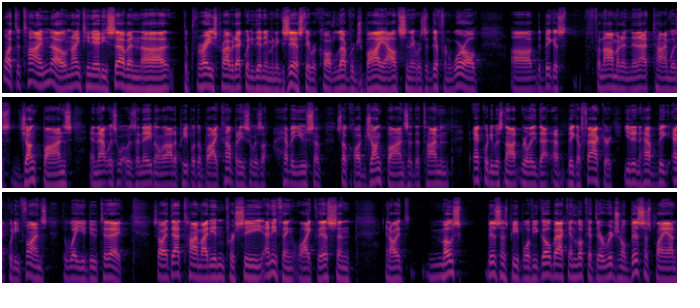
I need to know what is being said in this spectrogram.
Well, at the time, no. 1987, uh, the phrase private equity didn't even exist. They were called leverage buyouts, and it was a different world. Uh, the biggest phenomenon in that time was junk bonds, and that was what was enabling a lot of people to buy companies. It was a heavy use of so-called junk bonds at the time, and equity was not really that big a factor. You didn't have big equity funds the way you do today. So at that time, I didn't foresee anything like this. And you know, most business people, if you go back and look at their original business plan,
